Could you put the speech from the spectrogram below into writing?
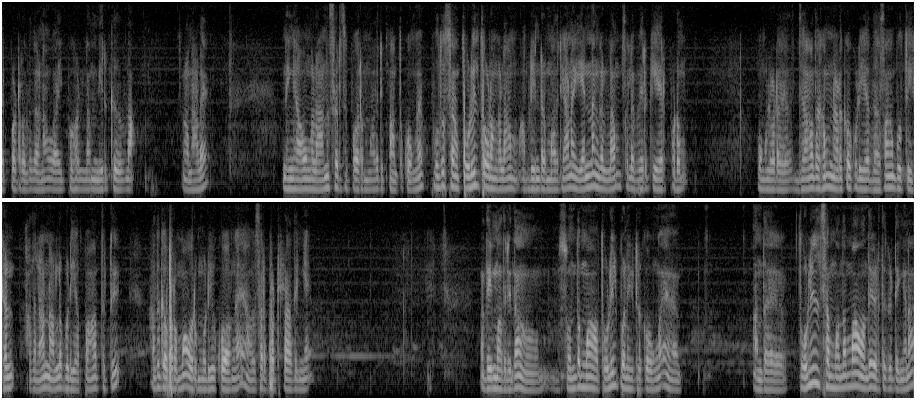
ஏற்படுறதுக்கான வாய்ப்புகள்லாம் இருக்குது தான் அதனால் நீங்கள் அவங்கள அனுசரித்து போகிற மாதிரி பார்த்துக்கோங்க. புதுசாக தொழில் தொடங்கலாம் அப்படின்ற மாதிரியான எண்ணங்கள்லாம் சில பேருக்கு ஏற்படும். உங்களோட ஜாதகம் நடக்கக்கூடிய தசாபுத்திகள் அதெல்லாம் நல்லபடியாக பார்த்துட்டு அதுக்கப்புறமா ஒரு முடிவுக்கு வாங்க. அவசரப்பட்டுறாதீங்க. அதே மாதிரி தான் சொந்தமாக தொழில் பண்ணிகிட்டு இருக்கவங்க அந்த தொழில் சம்மந்தமாக வந்து எடுத்துக்கிட்டிங்கன்னா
